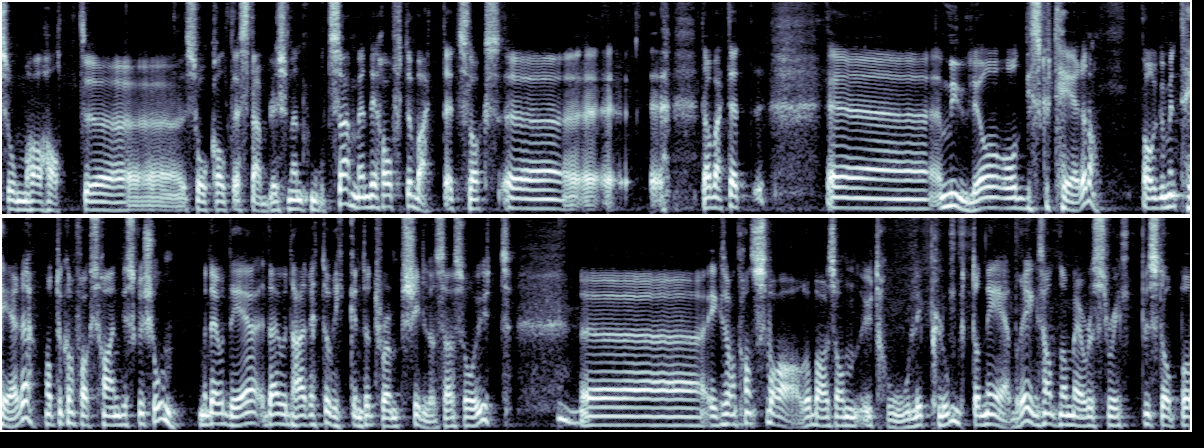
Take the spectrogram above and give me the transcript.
som har hatt uh, såkalt establishment mot seg, men det har ofte vært et slags uh, Det har vært et uh, mulig å, å diskutere, da argumentere. At du kan faktisk ha en diskusjon. Men det er jo, det, det er jo der retorikken til Trump skiller seg så ut. Uh, Han svarer bare sånn utrolig plumpt og nedre. Når Meryl Streep står på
